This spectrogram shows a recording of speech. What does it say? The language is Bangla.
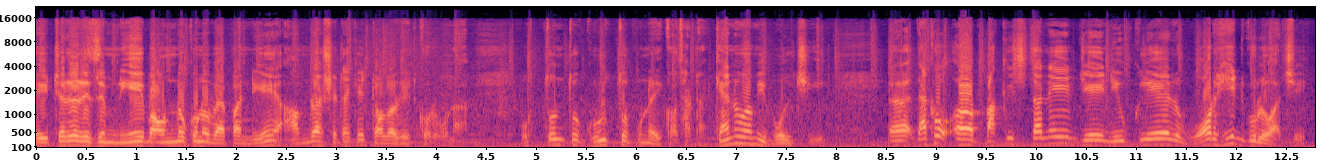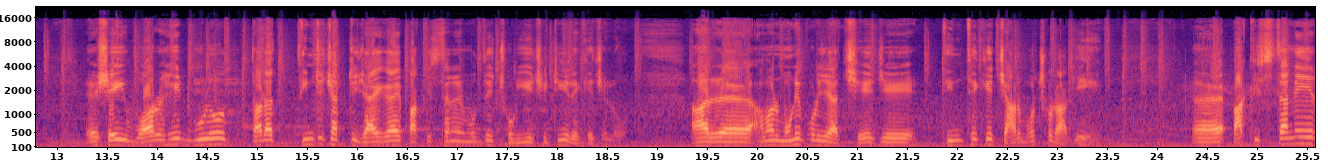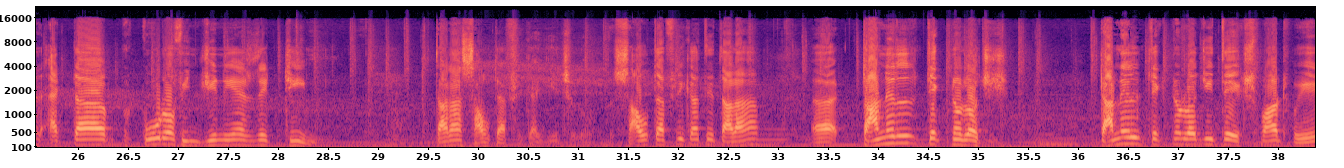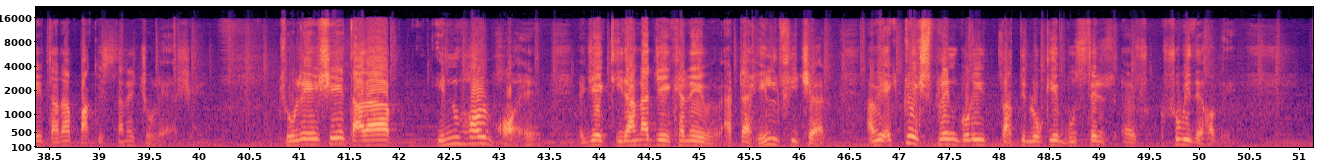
এই টেরোরিজম নিয়ে বা অন্য কোনো ব্যাপার নিয়ে, আমরা সেটাকে টলারেট করব না। অত্যন্ত গুরুত্বপূর্ণ এই কথাটা। কেন আমি বলছি? দেখো পাকিস্তানের যে নিউক্লিয়ার ওয়ারহেডগুলো আছে সেই ওয়ারহেডগুলো তারা তিনটে চারটে জায়গায় পাকিস্তানের মধ্যে ছড়িয়ে ছিটিয়ে রেখেছিল। আর আমার মনে পড়ে যাচ্ছে যে তিন থেকে চার বছর আগে পাকিস্তানের একটা কোর অফ ইঞ্জিনিয়ার্সদের টিম তারা সাউথ আফ্রিকায় গিয়েছিল। সাউথ আফ্রিকাতে তারা টানেল টেকনোলজি টানেল টেকনোলজিতে এক্সপার্ট হয়ে তারা পাকিস্তানে চলে আসে। চলে এসে তারা ইনভলভ হয় যে কিরানা যে এখানে একটা হিল ফিচার আমি একটু এক্সপ্লেন করি, তাতে লোকে বুঝতে সুবিধে হবে।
